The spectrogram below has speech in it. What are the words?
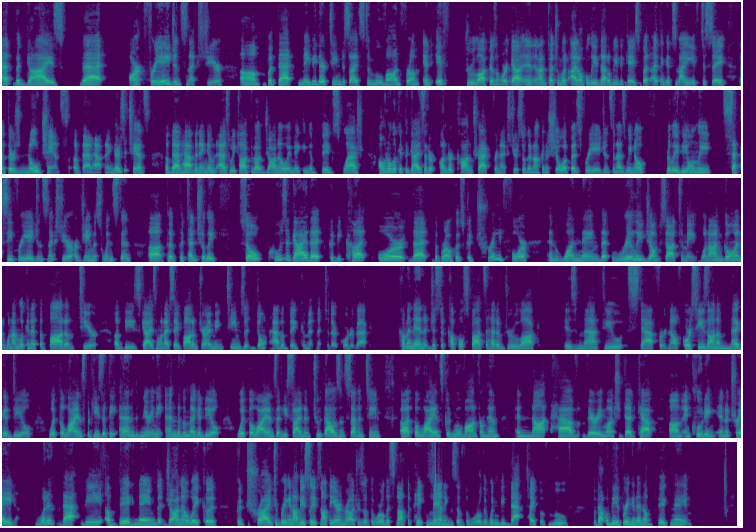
at the guys that aren't free agents next year, um, but that maybe their team decides to move on from. And if Drew Lock doesn't work out, and, and I'm touching wood, I don't believe that'll be the case, but I think it's naive to say that there's no chance of that happening. There's a chance of that happening. And as we talked about, John Elway making a big splash. I want to look at the guys that are under contract for next year, so they're not going to show up as free agents. And as we know, really the only sexy free agents next year are Jameis Winston, uh, p- potentially. So, who's a guy that could be cut or that the Broncos could trade for? And one name that really jumps out to me when I'm going, when I'm looking at the bottom tier of these guys, and when I say bottom tier, I mean teams that don't have a big commitment to their quarterback. Coming in just a couple spots ahead of Drew Lock is Matthew Stafford. Now, of course, he's on a mega deal with the Lions, but he's at the end, nearing the end of a mega deal with the Lions that he signed in 2017. Uh, the Lions could move on from him and not have very much dead cap, um, including in a trade. Wouldn't that be a big name that John Elway could could try to bring And Obviously, it's not the Aaron Rodgers of the world. It's not the Peyton Mannings of the world. It wouldn't be that type of move, but that would be bringing in a big name.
